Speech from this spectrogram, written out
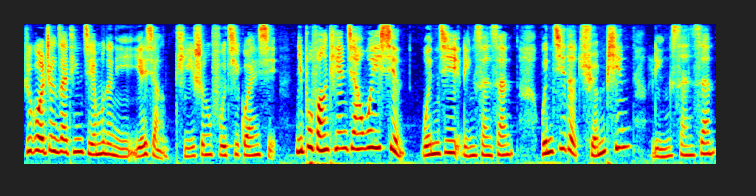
如果正在听节目的你也想提升夫妻关系，你不妨添加微信文姬零三三，文姬的全拼零三三，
